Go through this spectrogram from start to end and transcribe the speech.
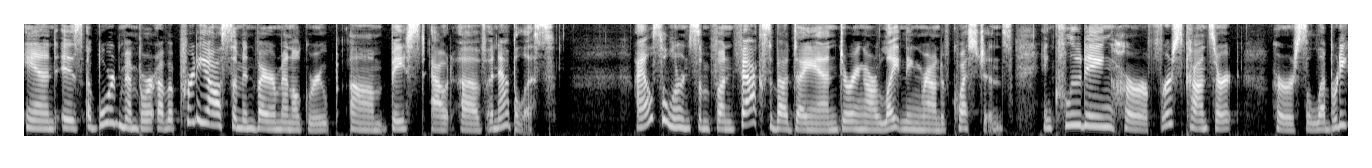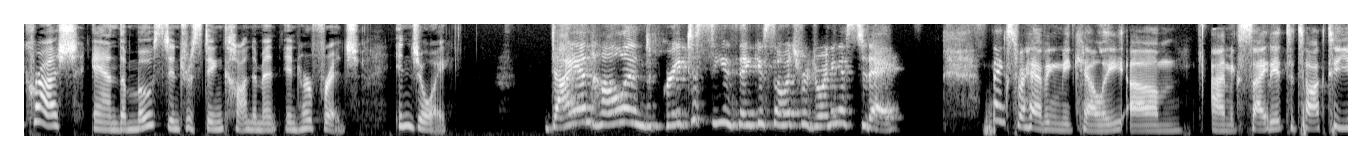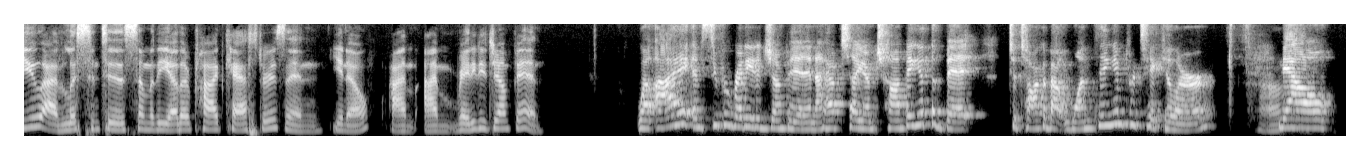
and is a board member of a pretty awesome environmental group um, based out of Annapolis. I also learned some fun facts about Diane during our lightning round of questions, including her first concert, her celebrity crush, and the most interesting condiment in her fridge. Enjoy. Diane Holland, great to see you. Thank you so much for joining us today. Thanks for having me, Kelly. Um, I'm excited to talk to you. I've listened to some of the other podcasters, and you know, I'm I'm ready to jump in. Well, I am super ready to jump in. I have to tell you, I'm chomping at the bit to talk about one thing in particular. Now,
